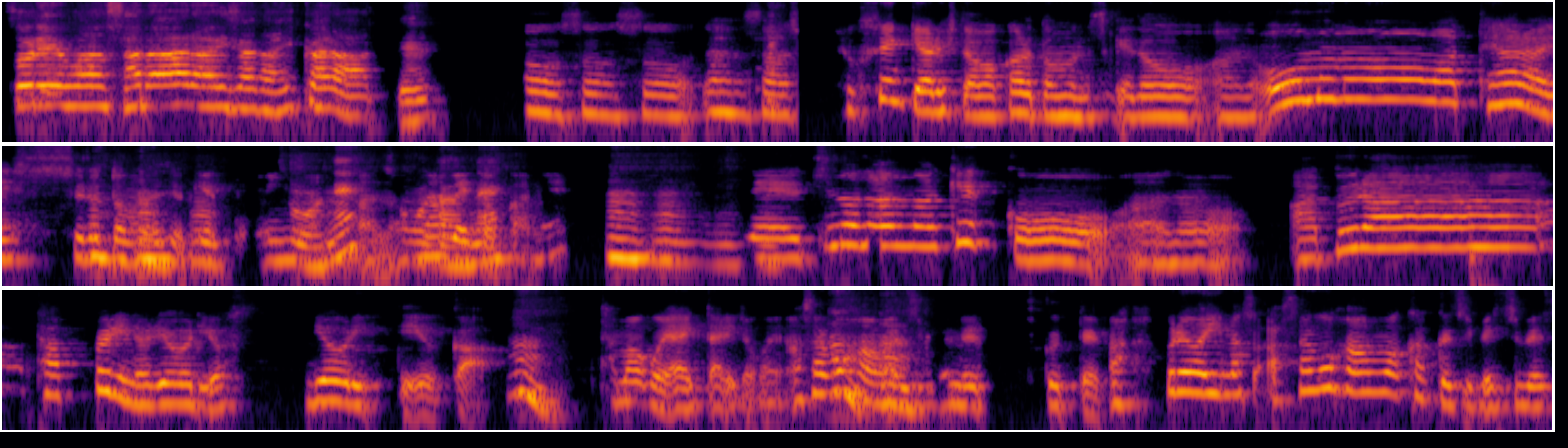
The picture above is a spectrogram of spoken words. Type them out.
それは皿洗いじゃないからってそうそうそう。あのさ、食洗機ある人は分かると思うんですけど、あの大物は手洗いすると思うんですよ、うんうんうん結構みんな。ねあのね鍋とかね。うんうんうんで、うちの旦那は結構、あの、油たっぷりの料理を、料理っていうか、うん卵焼いたりとかね、朝ごはんは自分で作ってる。あ、これは言います。朝ごはんは各自別々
